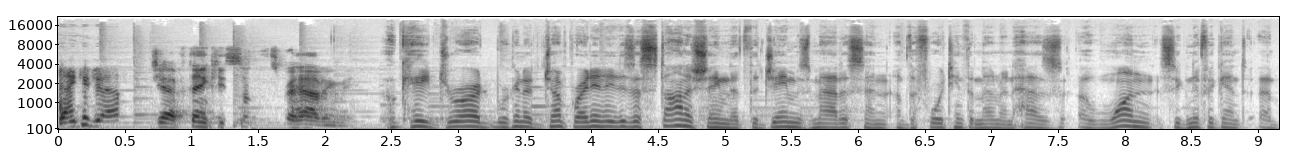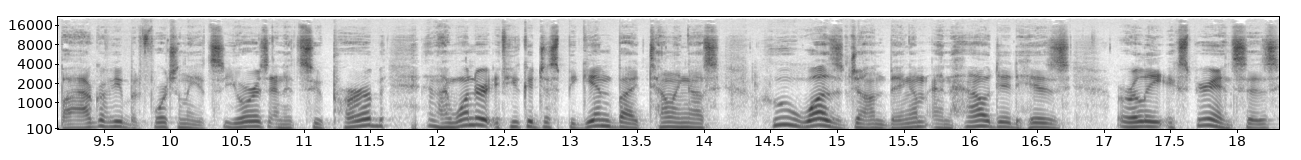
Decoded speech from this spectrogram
Thank you, Jeff. Jeff, thank you so much for having me. Okay, Gerard, we're going to jump right in. It is astonishing that the James Madison of the 14th Amendment has a one significant uh, biography, but fortunately it's yours and it's superb. And I wonder if you could just begin by telling us who was John Bingham and how did his early experiences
